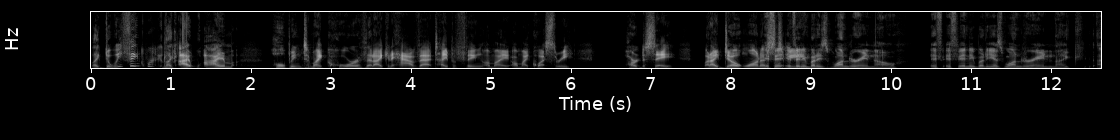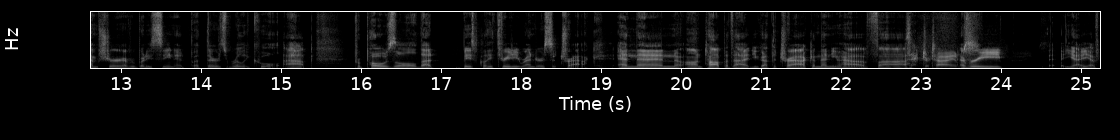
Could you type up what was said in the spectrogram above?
Like, do we think we're like I I am hoping to my core that I can have that type of thing on my on my Quest 3. Hard to say, but I don't want us If, to it- if be. anybody's wondering, though, if, if anybody is wondering, like, I'm sure everybody's seen it, but there's a really cool app proposal that basically 3D renders a track. And then on top of that, you got the track, and then you have uh, sector times. every, yeah, you have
